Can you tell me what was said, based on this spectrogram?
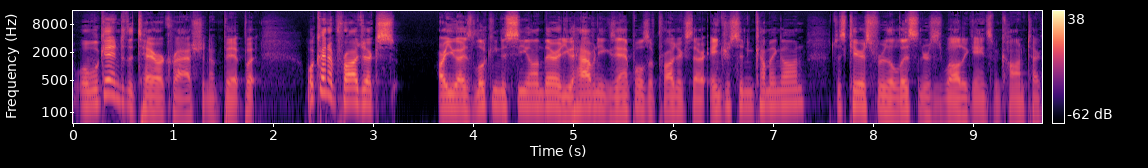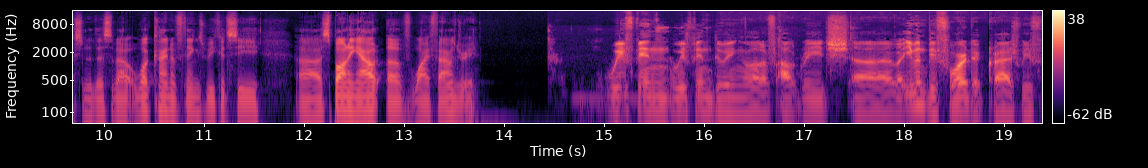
well we'll get into the terra crash in a bit but what kind of projects are you guys looking to see on there? Do you have any examples of projects that are interested in coming on? Just curious for the listeners as well to gain some context into this about what kind of things we could see uh, spawning out of y foundry we've been we've been doing a lot of outreach, uh, but even before the crash, we've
